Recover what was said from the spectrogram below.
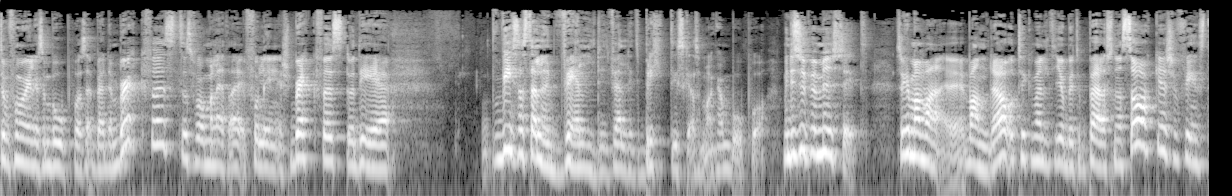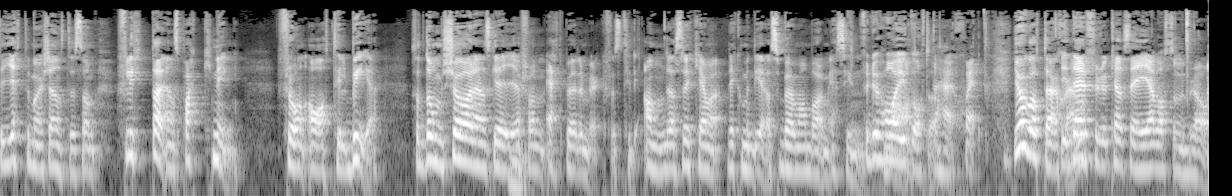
då får man liksom bo på så här bed and breakfast och så får man äta full English breakfast och det är Vissa ställen är väldigt, väldigt brittiska som man kan bo på. Men det är supermysigt. Så kan man va- vandra och tycker man det är lite jobbigt att bära sina saker så finns det jättemånga tjänster som flyttar ens packning från A till B. Så att de kör ens grejer från ett bed and breakfast till det andra. Så det kan jag rekommendera. Så behöver man bara med sin För du har ju gått och- det här själv. Jag har gått Det själv. är därför du kan säga vad som är bra.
